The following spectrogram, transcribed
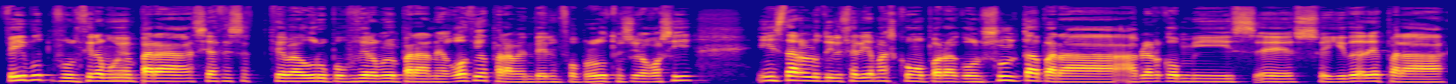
Facebook funciona muy bien para, si haces este tema de grupo, funciona muy bien para negocios, para vender infoproductos y algo así. Instagram lo utilizaría más como para consulta, para hablar con mis eh, seguidores, para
